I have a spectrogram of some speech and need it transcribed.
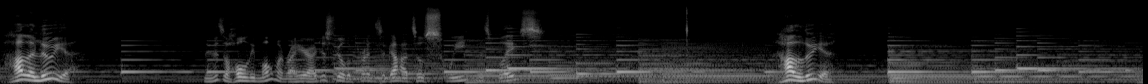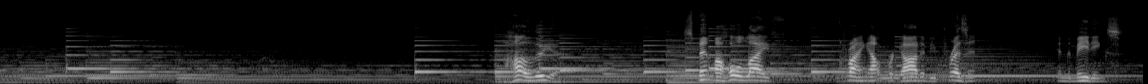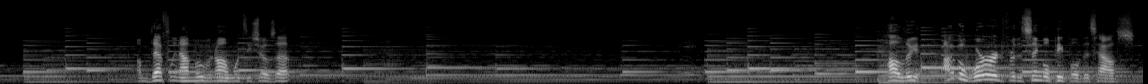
Hallelujah. Man, this is a holy moment right here. I just feel the presence of God so sweet in this place. Hallelujah. Hallelujah. Spent my whole life crying out for God to be present in the meetings. I'm definitely not moving on once He shows up. Hallelujah. I have a word for the single people of this house.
